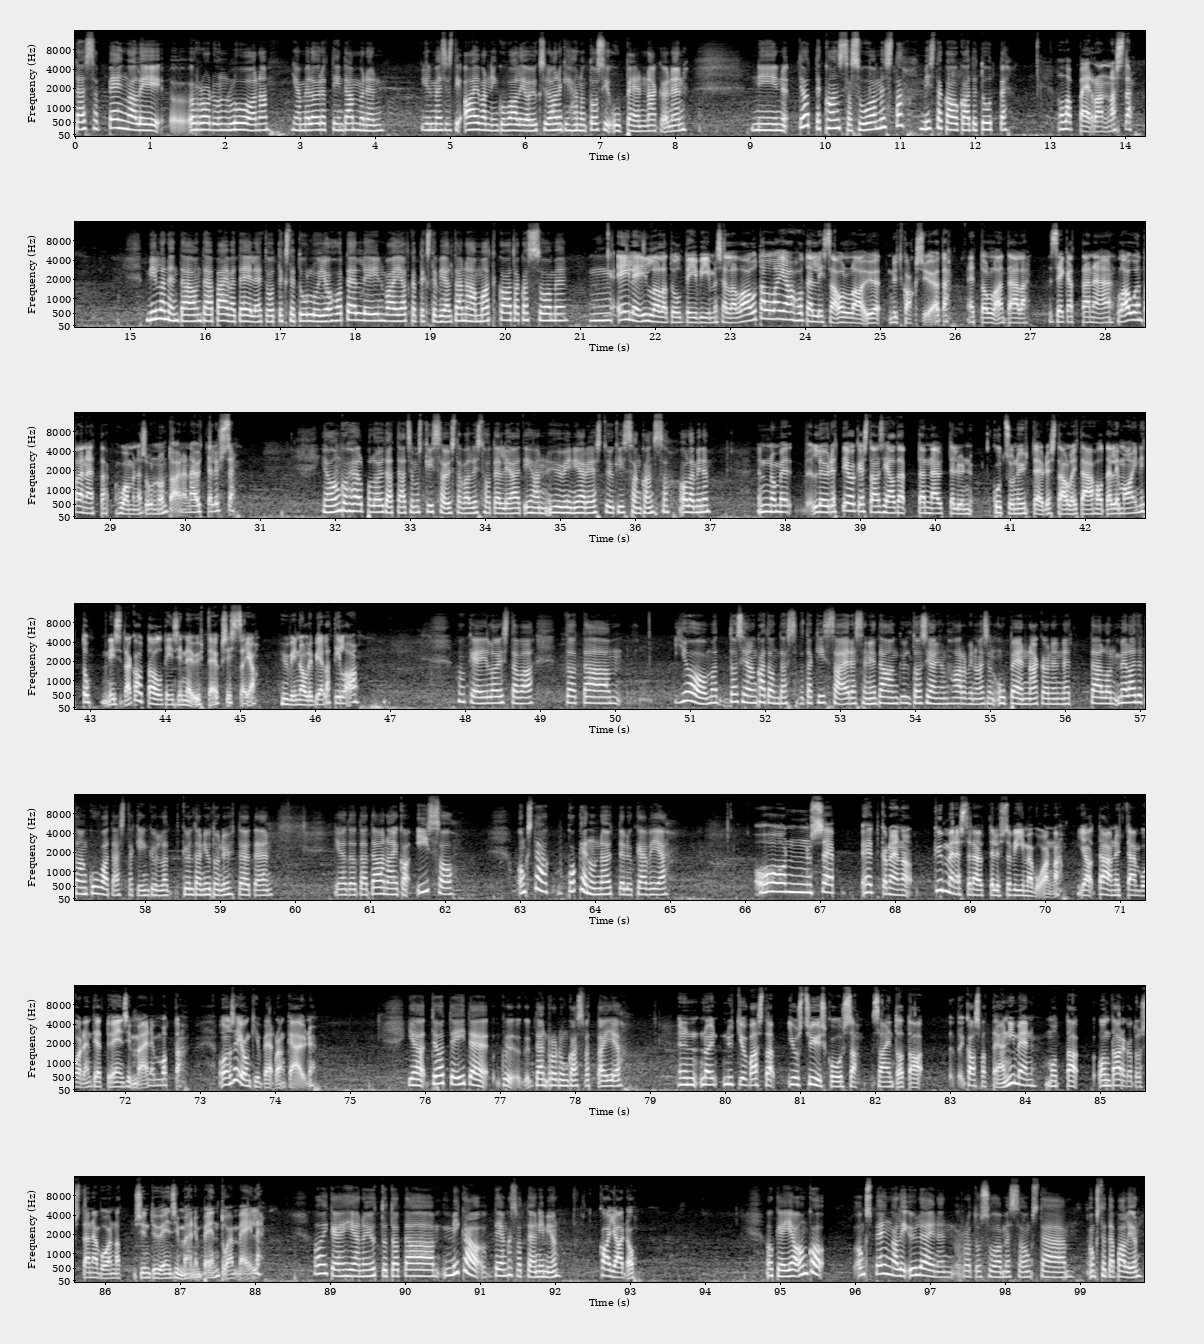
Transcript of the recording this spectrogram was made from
tässä Bengali-rodun luona ja me löydettiin tämmönen ilmeisesti aivan niin kuin valioyksilö, ainakin hän on tosi upean näköinen. Niin te olette kanssa Suomesta. Mistä kaukaa te tuutte? Lappeenrannasta. Millainen tämä on tämä päivä teille? Että Oletteko te tullut jo hotelliin vai jatkatteko te vielä tänään matkaa takaisin Suomeen? Mm, Eilen illalla tultiin viimeisellä lautalla ja hotellissa ollaan yö, nyt kaksi yötä. Että ollaan täällä sekä tänään lauantaina että huomenna sunnuntaina näyttelyssä. Ja onko helppo löytää täältä semmoista kissaystävällistä hotellia, että ihan hyvin järjestyy kissan kanssa oleminen? No me löydettiin oikeastaan sieltä tämän näyttelyn kutsun yhteydestä oli tämä hotelli mainittu, niin sitä kautta oltiin sinne yhteyksissä ja hyvin oli vielä tilaa. Okei, loistavaa. Tota, joo, mä tosiaan katon tässä tätä kissaa edessä, niin tämä on kyllä tosiaan ihan harvinaisen upean näköinen. Et täällä on, me laitetaan kuva tästäkin kyllä, kyllä tämän jutun yhteyteen. Ja tota, tämä on aika iso. Onko tämä kokenut näyttelykävijä? On se, hetkonen, no, kymmenessä näyttelyssä viime vuonna ja tämä on nyt tämän vuoden tietty ensimmäinen, mutta on se jonkin verran käynyt. Ja te olette itse tämän rodun kasvattajia. No, nyt jo vasta just syyskuussa sain tota, kasvattajan nimen, mutta on tarkoitus tänä vuonna syntyy ensimmäinen pentue meille. Oikein hieno juttu. Tota, mikä teidän kasvattajan nimi on? Kajado. Okei, ja onko onko pengali yleinen rotu Suomessa? Onko onko tätä paljon?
